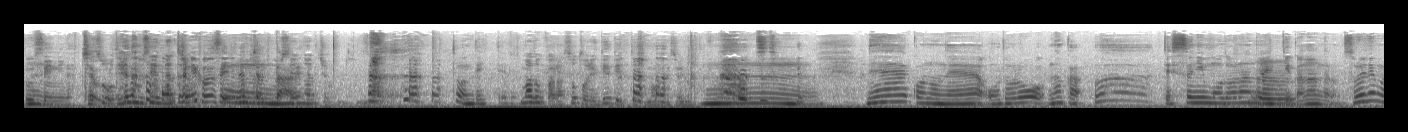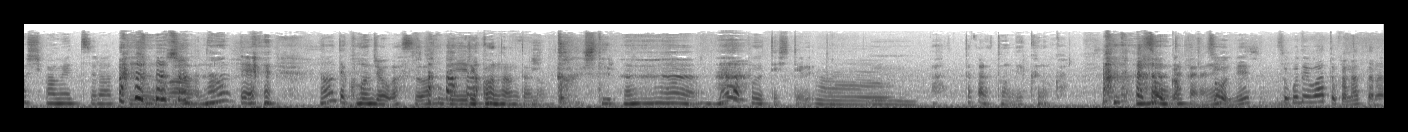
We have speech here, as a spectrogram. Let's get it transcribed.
風船になっちゃうそうみたいな。風船になっちゃう。本当に風船になっちゃっうん風船たになっちゃうんですよ。ね飛んでいってる。窓から外に出ていってしまうんですよね。うん。ねえこのね踊ろう。なんかうわーって素に戻らないっていうかなんだろう。それでもしかめっ面っていうのが なんてなんて根性が座っている子なんだろ一う貫してる。うん。まだプーってしてるうん。うん。あだから飛んでいくのか。そうだからね。そうね。そこでわとかなったら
